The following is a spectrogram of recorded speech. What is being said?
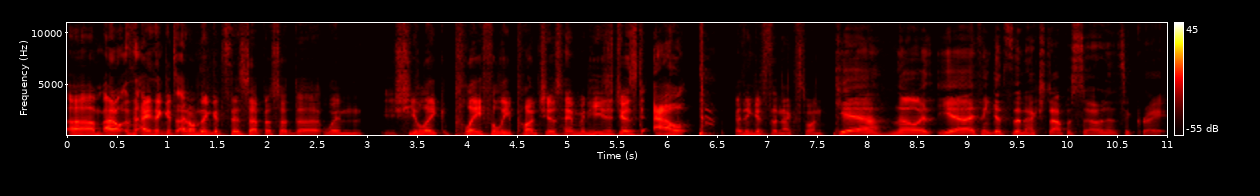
Um, I don't. I think it's. I don't think it's this episode. The when she like playfully punches him and he's just out. I think it's the next one. Yeah, no, it, yeah, I think it's the next episode. It's a great,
